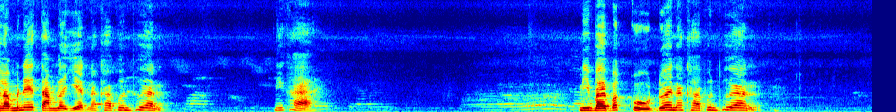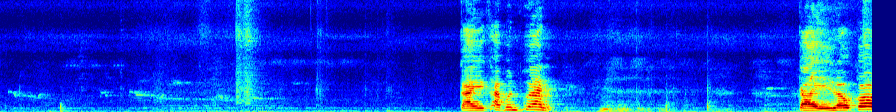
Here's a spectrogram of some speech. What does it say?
เราไม่ได้ตำละเอียดนะคะเพื่อนๆ นี่ค่ะ มีใบมะกรูดด้วยนะคะเพื่อนๆไก่ค่ะเพื่อนๆ ไก่แล้วก็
